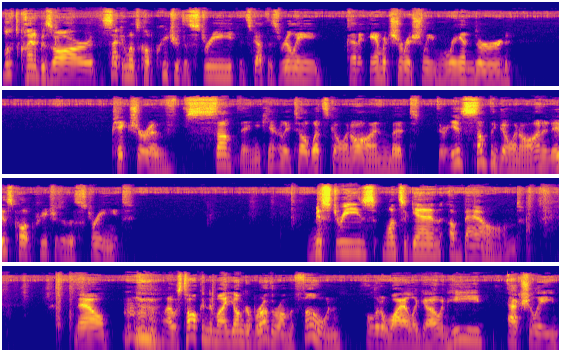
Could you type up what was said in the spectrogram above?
looked kind of bizarre. The second one's called Creature of the Street. It's got this really kind of amateurishly rendered picture of something. You can't really tell what's going on, but there is something going on, and it is called Creatures of the Street. Mysteries, once again, abound. Now, I was talking to my younger brother on the phone a little while ago, and he actually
